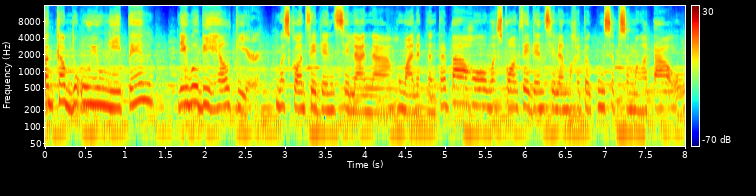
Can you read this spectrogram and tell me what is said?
Pagka buo yung ngipin, they will be healthier. Mas confident sila na humanap ng trabaho, mas confident sila makipag-usap sa mga tao.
